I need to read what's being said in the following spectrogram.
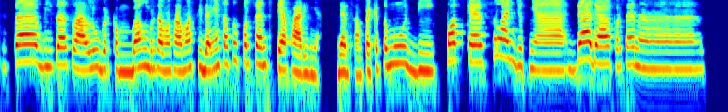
kita bisa selalu berkembang bersama-sama setidaknya satu persen setiap harinya. Dan sampai ketemu di podcast selanjutnya. Dadah perseners!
